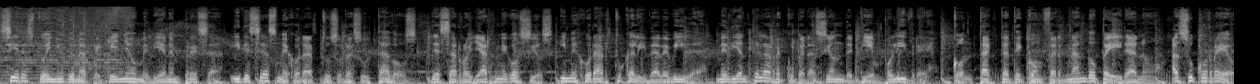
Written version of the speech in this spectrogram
Si eres dueño de una pequeña o mediana empresa y deseas mejorar tus resultados, desarrollar negocios y mejorar tu calidad de vida mediante la recuperación de tiempo libre, contáctate con Fernando Peirano a su correo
